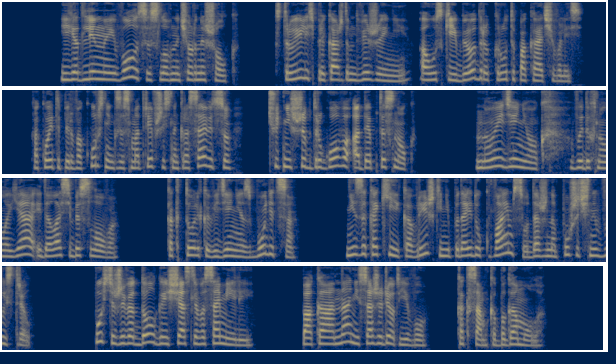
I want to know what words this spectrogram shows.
Ее длинные волосы, словно черный шелк, струились при каждом движении, а узкие бедра круто покачивались. Какой-то первокурсник, засмотревшись на красавицу, чуть не шиб другого адепта с ног. «Ну и денек», — выдохнула я и дала себе слово. «Как только видение сбудется, ни за какие ковришки не подойду к Ваймсу даже на пушечный выстрел». Пусть живет долго и счастливо с Амелией, пока она не сожрет его, как самка богомола.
